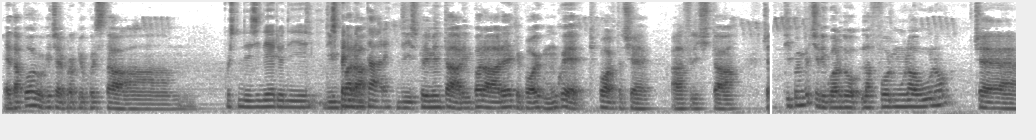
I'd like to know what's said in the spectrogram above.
è da poco che c'è proprio questa, Questo desiderio di, di sperimentare. di sperimentare, imparare, che poi comunque ti porta, cioè, alla felicità. Cioè, tipo invece riguardo la Formula 1, cioè,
